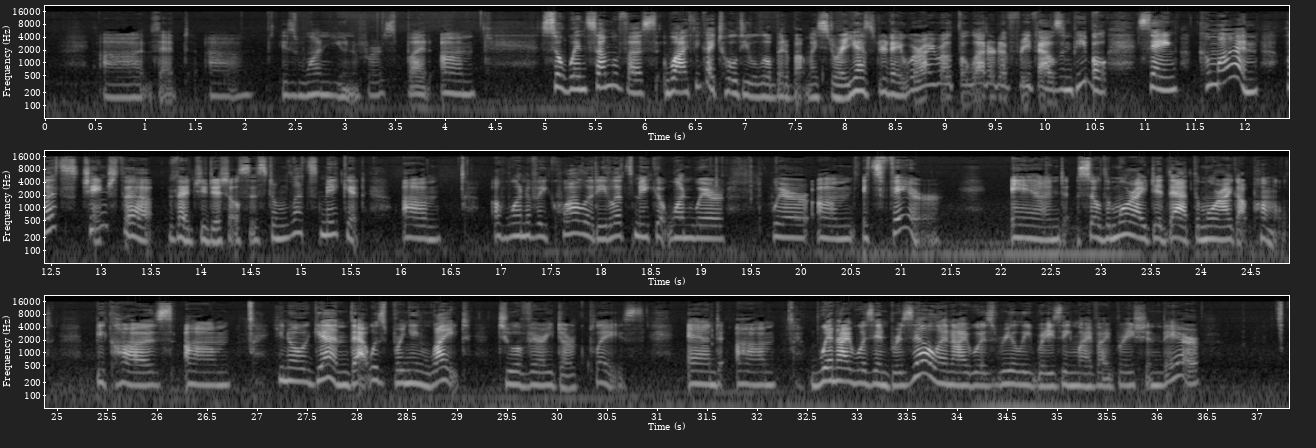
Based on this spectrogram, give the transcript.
uh, that uh, is one universe, but. Um, so when some of us, well, I think I told you a little bit about my story yesterday where I wrote the letter to 3,000 people saying, come on, let's change the, the judicial system. Let's make it um, a one of equality. Let's make it one where, where um, it's fair. And so the more I did that, the more I got pummeled because, um, you know, again, that was bringing light to a very dark place. And um, when I was in Brazil and I was really raising my vibration there,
